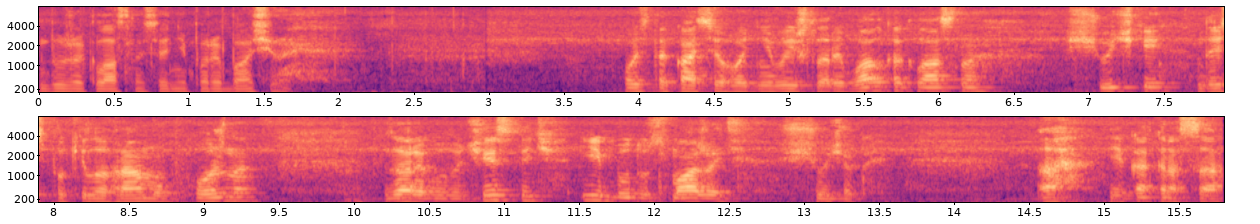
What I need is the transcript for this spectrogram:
Дуже класно сьогодні порибачили. Ось така сьогодні вийшла рибалка класна. Щучки десь по кілограму кожна. Зараз буду чистити і буду смажити щучок. А, яка краса.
